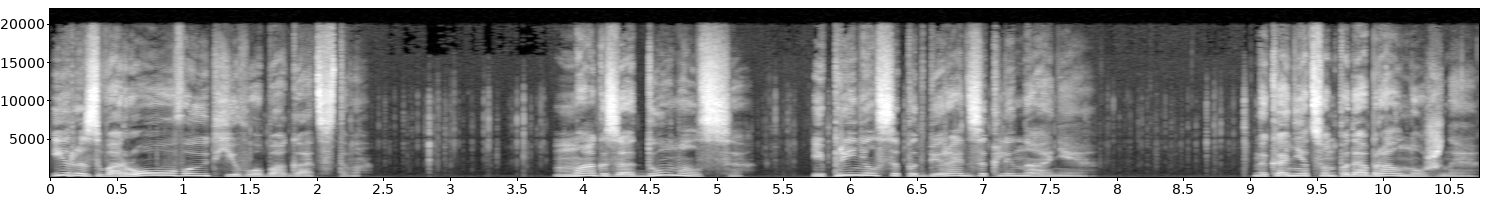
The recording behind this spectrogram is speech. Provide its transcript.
и разворовывают его богатство. Маг задумался и принялся подбирать заклинание. Наконец он подобрал нужное.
